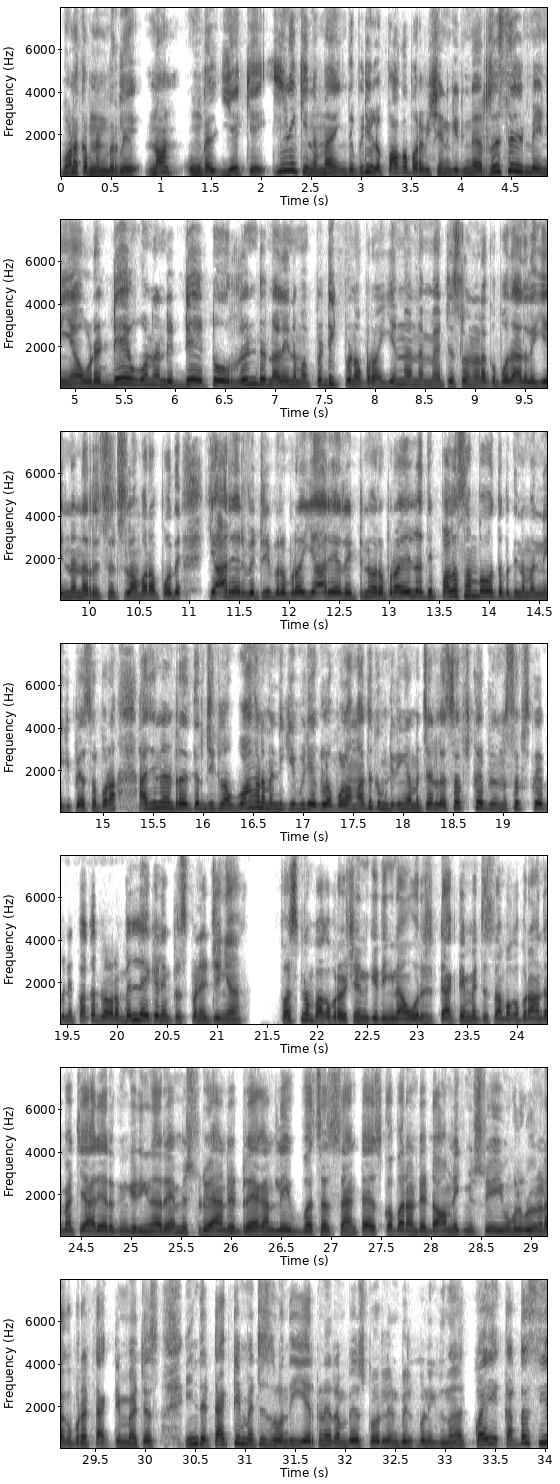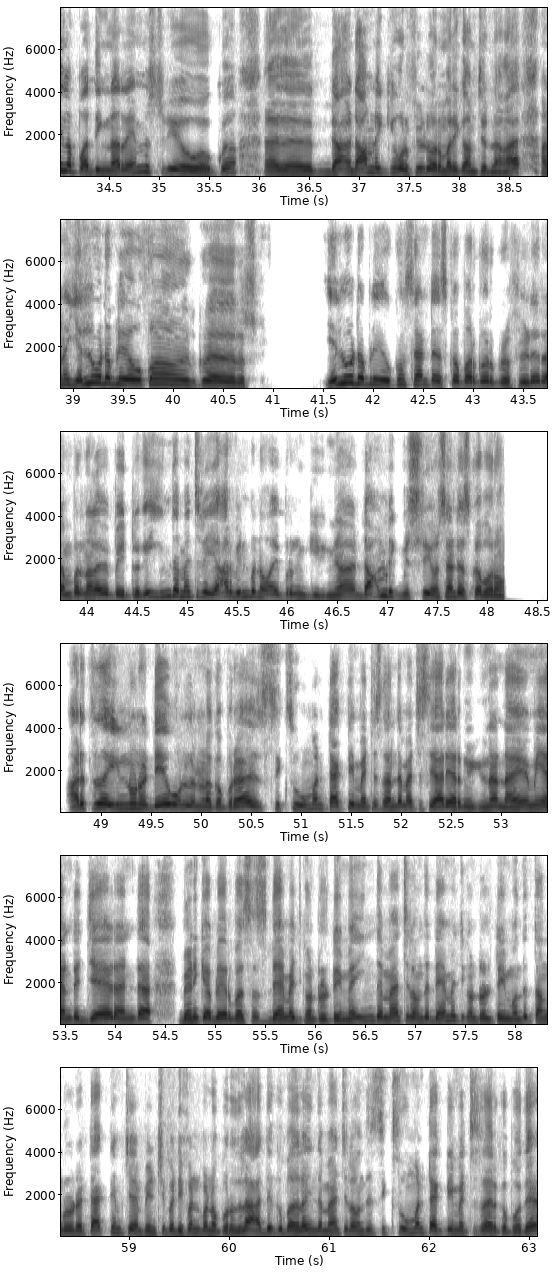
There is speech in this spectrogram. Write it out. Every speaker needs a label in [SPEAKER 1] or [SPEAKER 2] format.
[SPEAKER 1] வணக்கம் நண்பர்களே நான் உங்கள் ஏகே. இன்னைக்கு நம்ம இந்த வீடியோவில் பார்க்க போகிற விஷயம் கேட்டிங்கன்னா ரிசல் மேனியாவோட day one and day two ரெண்டு நாளையும் நம்ம ப்ரிடிக் பண்ண போகிறோம் என்னென்ன மேட்சஸ்லாம் நடக்க போகுது அதில் என்னென்ன ரிசல்ட்ஸ்லாம் வரப்போகுது யார் யார் வெற்றி பெற போகிறோம் யார் யார் ரிட்டன் வர போகிறோம் எல்லாத்தையும் பல சம்பவத்தை பற்றி நம்ம இன்றைக்கி பேச போகிறோம் அது என்னன்றது தெரிஞ்சுக்கலாம். வாங்க நம்ம இன்றைக்கி வீடியோக்குள்ளே போகலாம் அதுக்கு முன்னாடி நம்ம சேனலில் சப்ஸ்கிரைப் பண்ணி சப்ஸ்கிரைப் பண்ணி பக்கத்தில் வர பெல் ஐக்கனையும் ப்ரெஸ் பண்ணி வச்சிங்க ஃபர்ஸ்ட் நம்ம பார்க்க போகிற விஷயம்னு கேட்டிங்கன்னா ஒரு டாக் டைம் மேட்சஸ் தான் பார்க்க போகிறோம் அந்த மேட்ச் யார் யாருக்குன்னு கேட்டிங்கன்னா Rey Mysterio and Dragon Lee versus Santos Escobar and Dominik Mysterio இவங்களுக்குள்ள நடக்க போகிற டாக் டீம் மேட்சஸ் இந்த டாக் டீம் மேட்சஸ் வந்து ஏற்கனவே ரொம்ப ஸ்டோரி பில்ட் பண்ணிட்டு இருந்தாங்க. கை கடைசியில் பார்த்தீங்கன்னா ரேமி ஸ்டுடியோவுக்கும் டாமினிக்கும் ஒரு ஃபீல்டு வர மாதிரி காமிச்சிருந்தாங்க. ஆனால் எல்ஓடபிள்யூவுக்கும் இருக்கிற எல்ஓடபிள்யூக்கும் சாண்டா எஸ்கோபாருக்கும் இருக்கிற ஃபீல்டு ரொம்ப நல்லாவே போயிட்டு இருக்கு. இந்த மேட்ச்சில் யார் வின் பண்ண வாய்ப்பு இருக்குன்னு கேட்டிங்கன்னா டாமினிக் மிஸ்ட்ரியும் சாண்டா எஸ்கோபாரும் அடுத்தது இன்னொன்று டே ஒன்ல நடக்க போகிற six woman tag team matches அந்த மேட்சஸ் யார் யாருன்னு கேட்டிங்கன்னா Naomi and Jade and Bianca Belair versus damage control team இந்த மேட்ச்சில் வந்து டேமேஜ் கண்ட்ரோல் டீம் வந்து தங்களோட டாக் டீம் சாம்பியன்ஷிப்பை டிஃபெண்ட் பண்ண போகிறதுல அதுக்கு பதிலாக இந்த மேட்ச்சில் வந்து சிக்ஸ் உமன் டாக் டீம் மேட்சஸாக இருக்க போது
